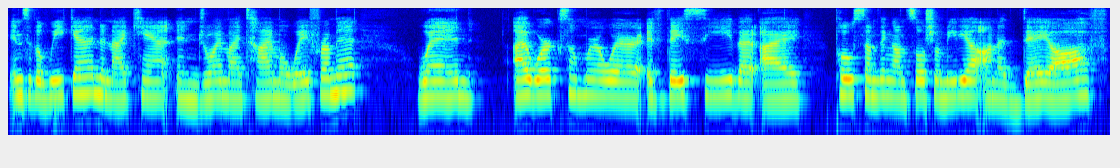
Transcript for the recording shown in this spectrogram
into the weekend and I can't enjoy my time away from it, when I work somewhere where if they see that I post something on social media on a day off,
